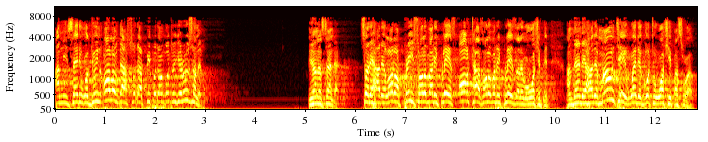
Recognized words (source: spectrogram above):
And he said he was doing all of that so that people don't go to Jerusalem. You understand that? So they had a lot of priests all over the place, altars all over the place that they were worshiping. And then they had a mountain where they go to worship as well.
